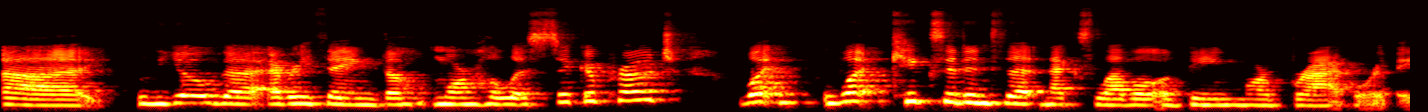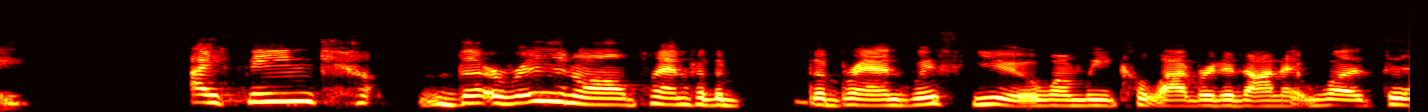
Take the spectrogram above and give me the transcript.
uh, yoga, everything, the more holistic approach? What what kicks it into that next level of being more bragworthy? I think the original plan for the the brand with you when we collaborated on it was to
